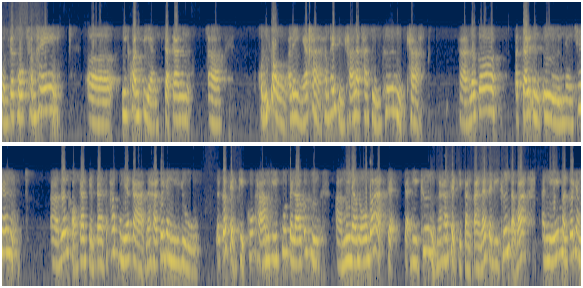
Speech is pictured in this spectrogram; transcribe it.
ผลกระทบทำให้เอ่อมีความเสี่ยงจากการเอ่อ ขนส่งอะไรอย่างเงี้ยค่ะทำให้สินค้าราคาสูงขึ้นค่ะ ค่ะ แล้วก็ปัจจัยอื่น ๆ อย่างเช่นอ่าเรื่องของการเปลี่ยนแปลงสภาพภูมิอากาศนะคะ ก็ยังมีอยู่ แล้วก็เศรษฐกิจคู่ค้าเมื่อกี้พูดไปแล้วก็คืออามีแนวโน้มว่าจะจะดีขึ้นนะคะ เศรษฐกิจต่างๆน่าจะดีขึ้น แต่ว่าอันนี้มันก็ยัง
